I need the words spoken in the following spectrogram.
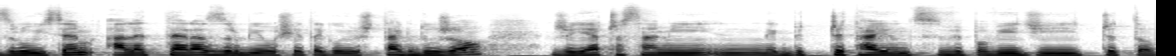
z Luisem, ale teraz zrobiło się tego już tak dużo, że ja czasami jakby czytając wypowiedzi, czy to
